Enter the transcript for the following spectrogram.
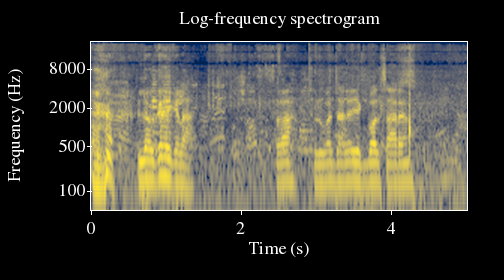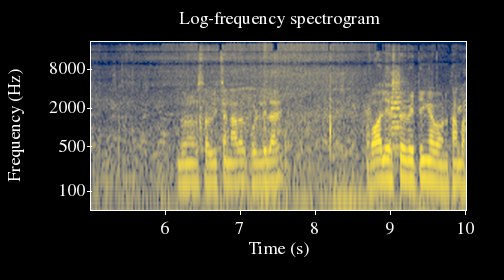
लवकर हे केला. चला सुरुवात झाली. एक बॉल सहा रन दोन हजार सव्वीसचा नारळ फोडलेला आहे. बॉल येतो वेटिंग आहे भाऊन थांबा.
